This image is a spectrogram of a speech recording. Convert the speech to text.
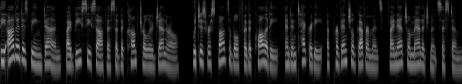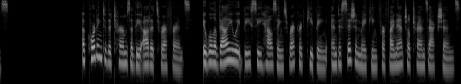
The audit is being done by BC's Office of the Comptroller General, which is responsible for the quality and integrity of provincial government's financial management systems. According to the terms of the audit's reference, it will evaluate BC Housing's record keeping and decision making for financial transactions,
